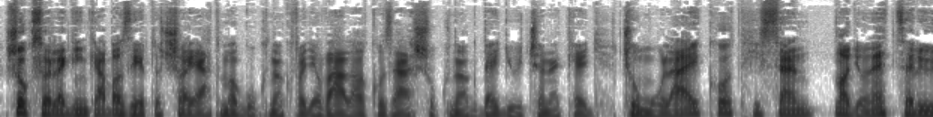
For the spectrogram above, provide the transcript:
Sokszor leginkább azért, hogy saját maguknak vagy a vállalkozásuknak begyűjtsenek egy csomó lájkot, hiszen nagyon egyszerű,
